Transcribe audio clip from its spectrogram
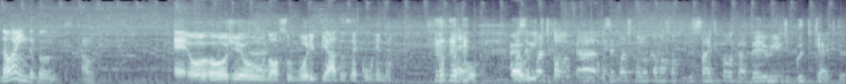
Não ainda, pelo menos. Ah, ok. é, ho- hoje o nosso humor e piadas é com o Renan. É, Você Very pode, colocar, você pode colocar uma foto do site e colocar Very Weird Good Character.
